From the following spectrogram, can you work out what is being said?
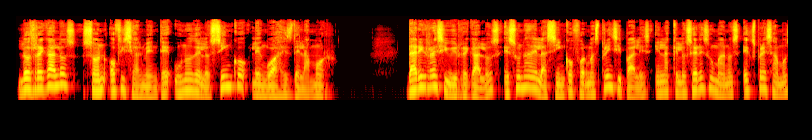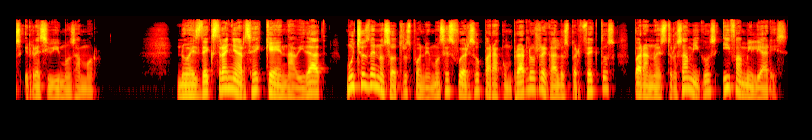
Los regalos son oficialmente uno de los cinco lenguajes del amor. Dar y recibir regalos es una de las cinco formas principales en la que los seres humanos expresamos y recibimos amor. No es de extrañarse que en Navidad Muchos de nosotros ponemos esfuerzo para comprar los regalos perfectos para nuestros amigos y familiares.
